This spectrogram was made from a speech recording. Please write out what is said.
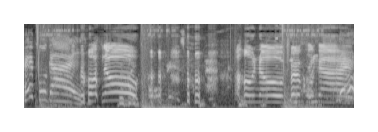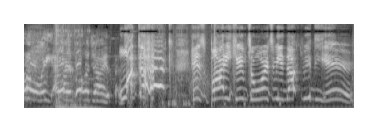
purple guy. Oh no! oh no, purple guy! No, wait, I apologize. What the heck? His body came towards me and knocked me in the air.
